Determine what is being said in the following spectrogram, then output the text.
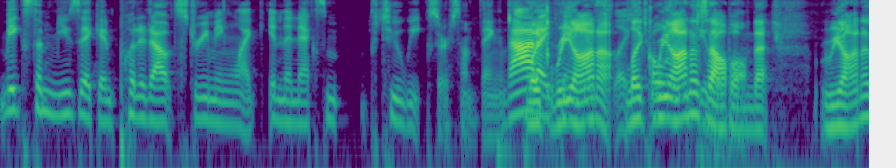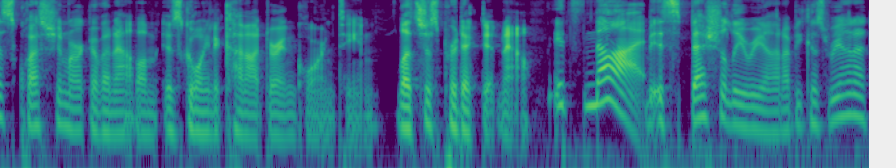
make some music and put it out streaming like in the next two weeks or something. That I like think is, Rihanna, like, totally Rihanna's doable. album that Rihanna's question mark of an album is going to come out during quarantine. Let's just predict it now. It's not. Especially Rihanna because Rihanna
